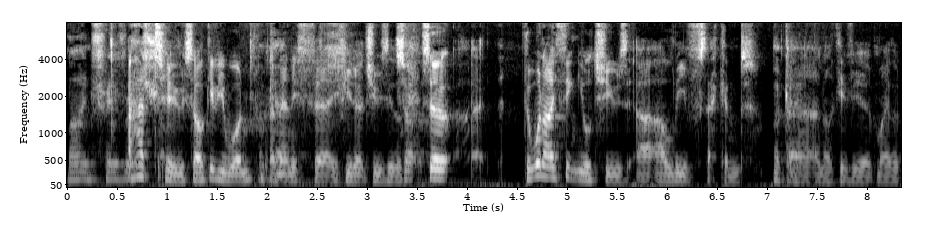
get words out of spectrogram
line, favourite. I had shot. two so I'll give you one Okay. and then if uh, if you don't choose the other So- so, uh, the one I think you'll choose uh, I'll leave second Okay. uh, and I'll give you my other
